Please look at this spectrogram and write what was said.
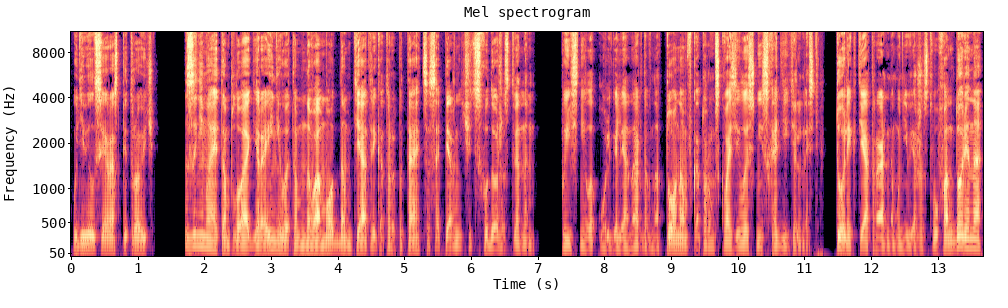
удивился Ираст Петрович. Занимает амплуа героини в этом новомодном театре, который пытается соперничать с художественным, пояснила Ольга Леонардовна тоном, в котором сквозила снисходительность, то ли к театральному невежеству Фандорина,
